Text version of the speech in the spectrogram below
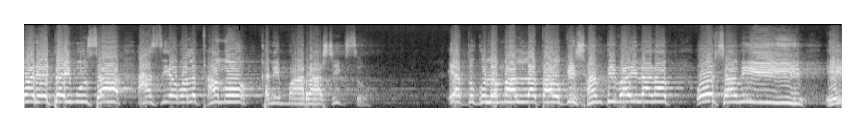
করে এটাই মুসা। আসিয়া বলে, থামো, খালি মারা শিখছো। এতগুলো মারলা তাও কি শান্তি পাইলা না? ও স্বামী, এই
